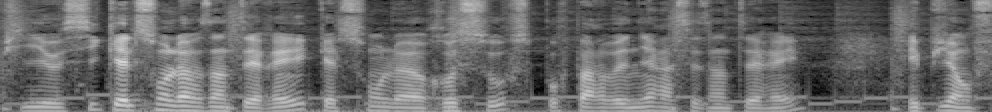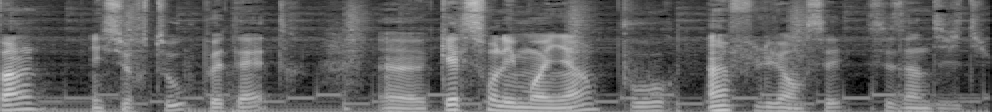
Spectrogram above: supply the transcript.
puis aussi quels sont leurs intérêts, quelles sont leurs ressources pour parvenir à ces intérêts, et puis enfin, et surtout peut-être, quels sont les moyens pour influencer ces individus.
